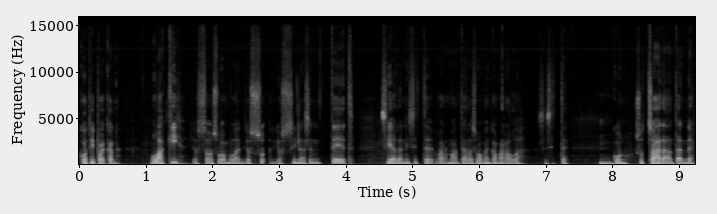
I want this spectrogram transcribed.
kotipaikan laki, jos se on suomalainen, jos, jos sinä sen teet siellä, niin sitten varmaan täällä Suomen kamaralla se sitten, Mm. kun sut saadaan tänne,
